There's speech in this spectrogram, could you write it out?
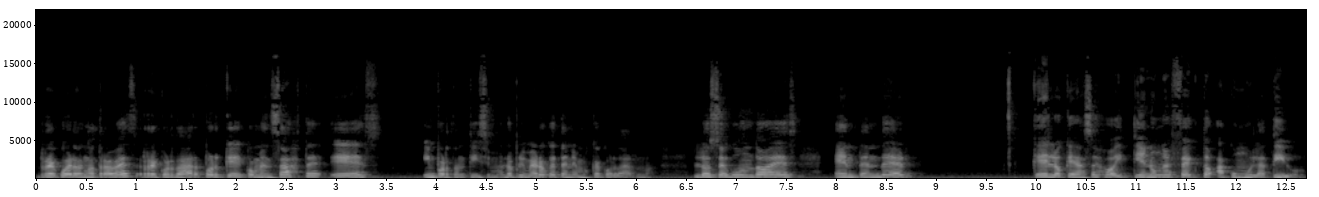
recuerden otra vez, recordar por qué comenzaste es importantísimo. Es lo primero que tenemos que acordarnos. Lo segundo es entender que lo que haces hoy tiene un efecto acumulativo.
